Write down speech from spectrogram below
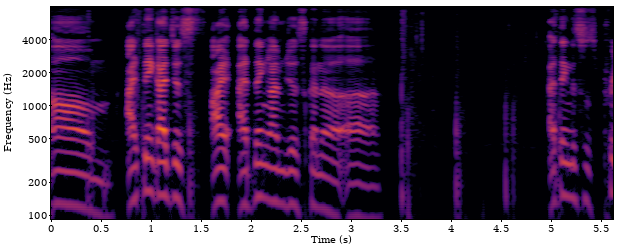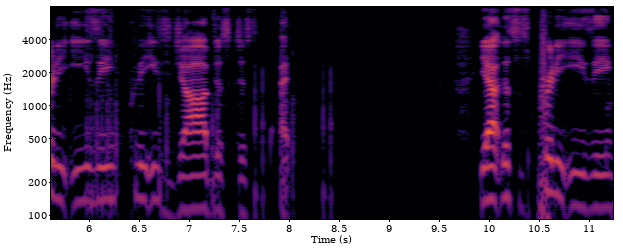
um, I think I just, I, I think I'm just gonna, uh... I think this was pretty easy, pretty easy job, just, just, I... Yeah, this was pretty easy.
